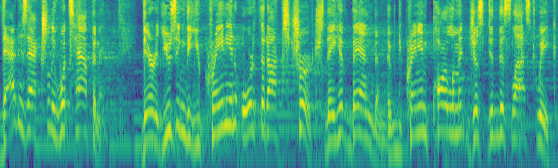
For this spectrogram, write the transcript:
That is actually what's happening. They're using the Ukrainian Orthodox Church. They have banned them. The Ukrainian parliament just did this last week,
